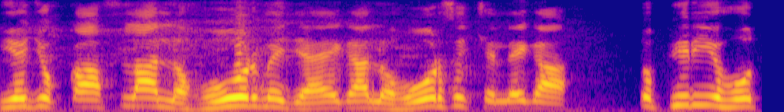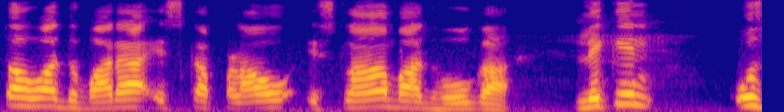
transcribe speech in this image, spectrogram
یہ جو قافلہ لاہور میں جائے گا، لاہور سے چلے گا، تو پھر یہ ہوتا ہوا دوبارہ اس کا پڑاؤ اسلام آباد ہوگا۔ لیکن اس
